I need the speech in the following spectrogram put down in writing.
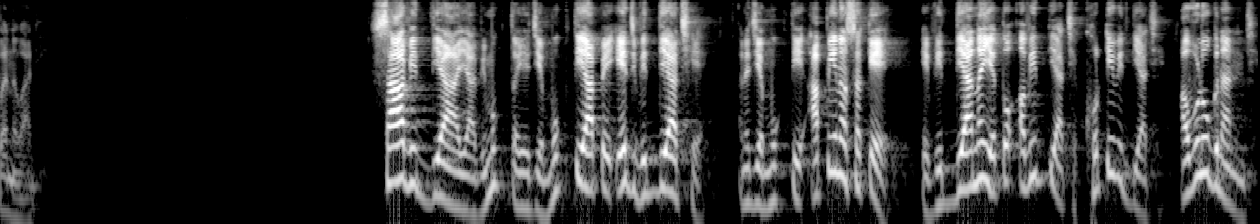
બનવાની. સા વિદ્યા યા વિમુક્ત એ જે મુક્તિ આપે એ જ વિદ્યા છે અને જે મુક્તિ આપી ન શકે એ વિદ્યા નહીં, એ તો અવિદ્યા છે, ખોટી વિદ્યા છે, અવળું જ્ઞાન છે.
